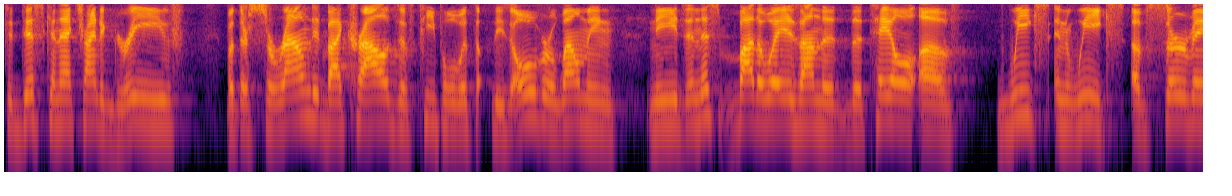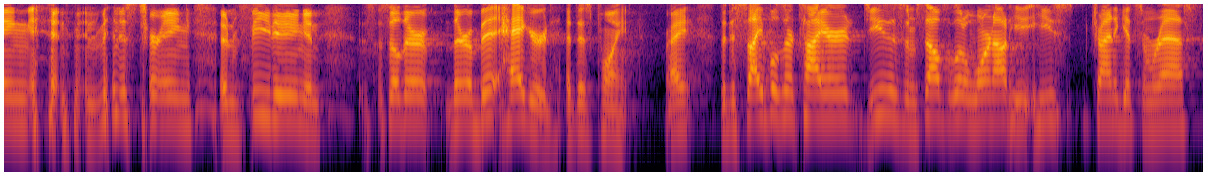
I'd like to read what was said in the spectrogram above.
to disconnect, trying to grieve, but they're surrounded by crowds of people with these overwhelming needs. And this, by the way, is on the, the tail of weeks and weeks of serving and, and ministering and feeding. And so they're, they're a bit haggard at this point right? The disciples are tired. Jesus himself's a little worn out. He, he's trying to get some rest.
